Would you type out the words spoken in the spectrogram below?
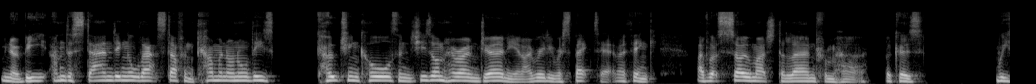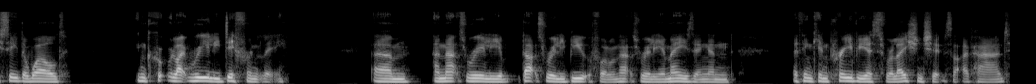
you know, be understanding all that stuff and coming on all these coaching calls. And she's on her own journey, and I really respect it. And I think I've got so much to learn from her because we see the world inc- like really differently. Um, and that's really that's really beautiful and that's really amazing. And I think in previous relationships that I've had,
